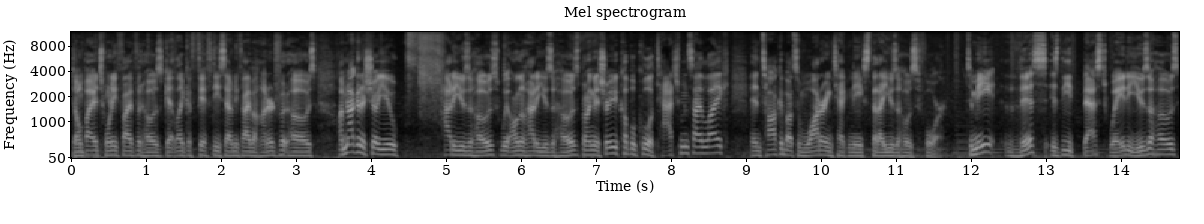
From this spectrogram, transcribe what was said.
Don't buy a 25 foot hose. Get like a 50, 75, 100 foot hose. I'm not gonna show you how to use a hose. We all know how to use a hose, but I'm gonna show you a couple cool attachments I like and talk about some watering techniques that I use a hose for. To me, this is the best way to use a hose.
